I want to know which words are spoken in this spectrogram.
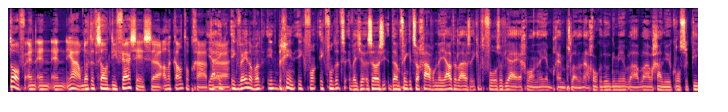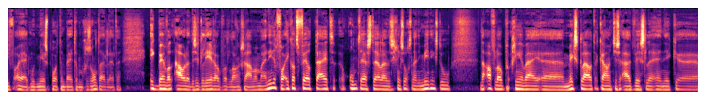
tof. En, en, en ja, omdat het zo divers is, eh, alle kanten op gaat. Ja, eh. ik, ik weet nog, want in het begin, ik vond, ik vond het, weet je, zoals, dan vind ik het zo gaaf om naar jou te luisteren. Ik heb het gevoel alsof jij echt gewoon, eh, je hebt op een gegeven moment besloten, nou gokken doe ik niet meer, bla bla. We gaan nu constructief, oh ja, ik moet meer sporten en beter op mijn gezondheid letten. Ik ben wat ouder, dus ik leer ook wat langzamer. Maar in ieder geval, ik had veel tijd om te herstellen. Dus ik ging 's ochtends naar die meetings toe. Na afloop gingen wij eh, Mixcloud-accountjes uitwisselen en ik... eh,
